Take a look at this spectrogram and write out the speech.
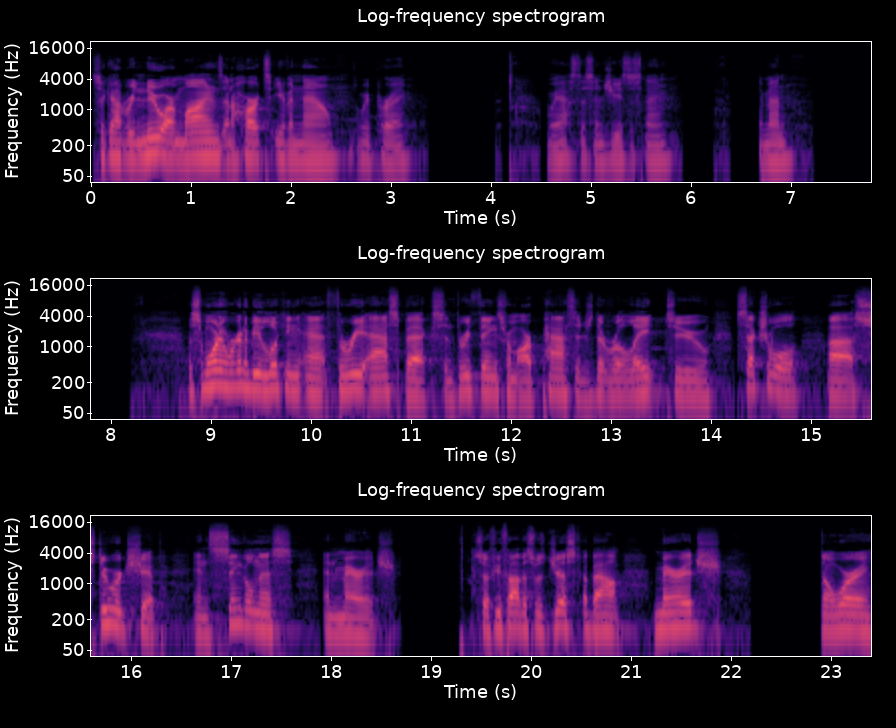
So, God, renew our minds and hearts even now, we pray. We ask this in Jesus' name. Amen. This morning, we're going to be looking at three aspects and three things from our passage that relate to sexual uh, stewardship in singleness and marriage. So, if you thought this was just about marriage, don't worry.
